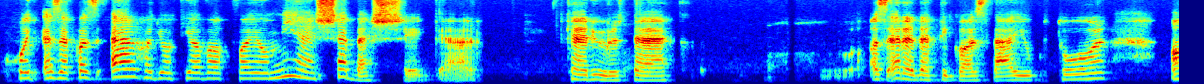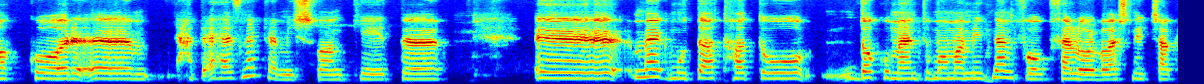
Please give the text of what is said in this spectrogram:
hogy ezek az elhagyott javak vajon milyen sebességgel kerültek az eredeti gazdájuktól, akkor hát ehhez nekem is van két megmutatható dokumentumom, amit nem fogok felolvasni, csak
